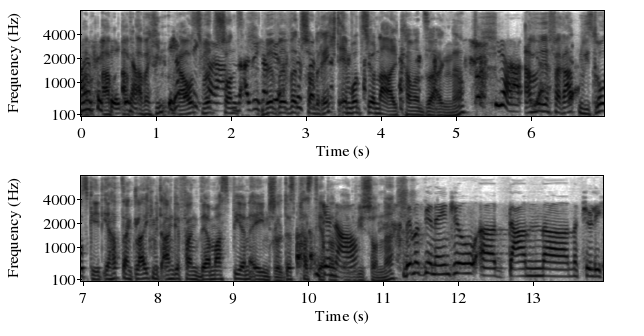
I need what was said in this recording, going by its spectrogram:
Ah, aber, verstehe, aber, genau. aber, hinten raus wird es schon, also wird, wird schon recht emotional, kann man sagen. Ne? ja, aber ja, wir verraten, ja. wie es losgeht. Ihr habt dann gleich mit angefangen, There Must Be an Angel. Das passt ja genau. dann irgendwie schon. Ne? There Must Be an Angel, uh, dann uh, natürlich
